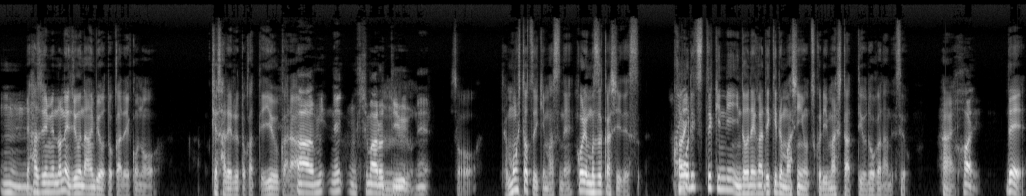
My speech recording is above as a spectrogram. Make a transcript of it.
うん。で、初めのね、十何秒とかでこの、消されるとかって言うから、ああ、みね、決まるっていうよね。そう。じゃあもう一ついきますね。これ難しいです。はい効率的に二度寝ができるマシンを作りましたっていう動画なんですよ。はい。はい。で、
